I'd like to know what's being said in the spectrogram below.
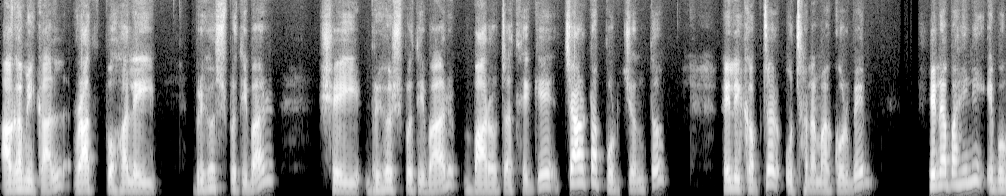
আগামীকাল রাত পোহালেই বৃহস্পতিবার, সেই বৃহস্পতিবার বারোটা থেকে চারটা পর্যন্ত হেলিকপ্টার ওঠানামা করবে সেনাবাহিনী এবং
